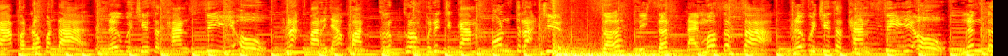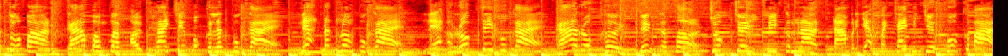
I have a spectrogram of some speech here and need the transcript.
ការបណ្ដុះបណ្ដាលនៅវិជាស្ថាន CEO ថ្នាក់បរិញ្ញាបត្រគ្រប់គ្រងពាណិជ្ជកម្មអន្តរជាតិ សិស្សនិស្សិតដែលមកសិក្សានៅវិជាស្ថាន CEO នឹងទទួលបានការបំផាត់ឲ្យខ្លាយជាបុគ្គលិកពូកែអ្នកដឹកនាំពូកែអ្នករកស៊ីពូកែការរកឃើញទេពកសលជោគជ័យពីកំណើតតាមរយៈបច្ចេកវិទ្យាខួរក្បាល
